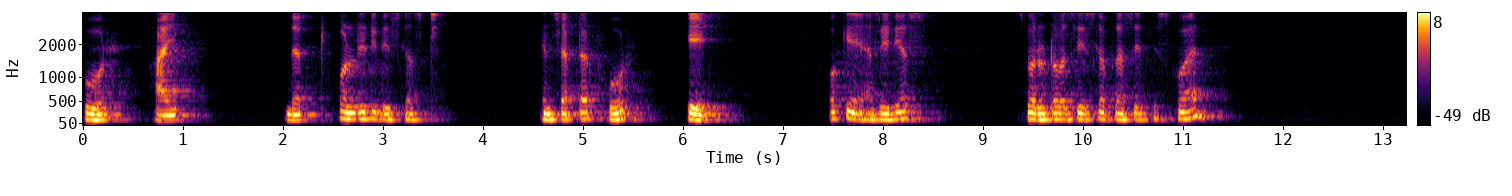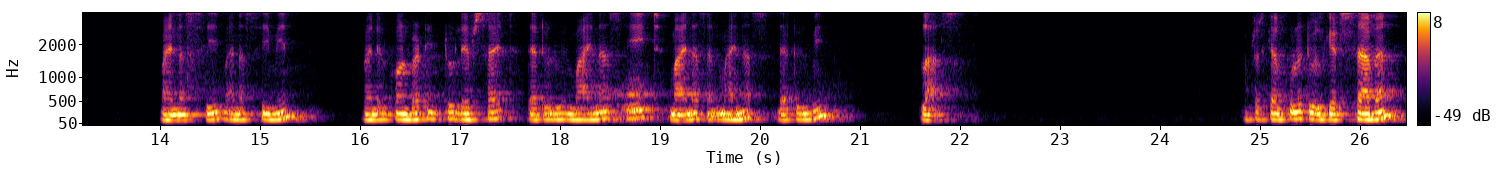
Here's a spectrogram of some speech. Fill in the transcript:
4, 5 that already discussed in chapter 4 a okay and radius square root over c square plus f square minus c minus c mean when you convert into left side that will be minus 8 minus and minus that will be plus after calculate we will get 7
